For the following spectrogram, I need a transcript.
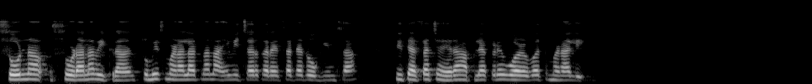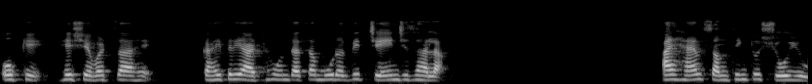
सोड ना सोडा ना विक्रांत. तुम्हीच म्हणालात ना नाही विचार करायचा त्या दोघींचा. ती त्याचा चेहरा आपल्याकडे वळवत म्हणाली ओके हे शेवटचं आहे. काहीतरी आठवून त्याचा मूड अगदी चेंज झाला. I have something to show you.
